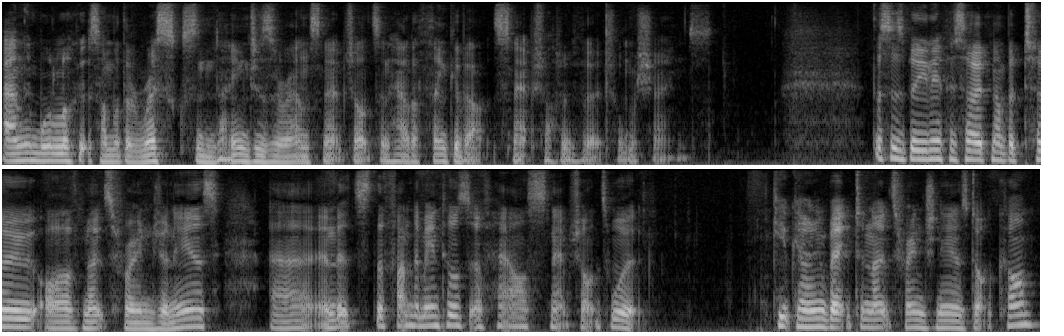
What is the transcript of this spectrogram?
and then we'll look at some of the risks and dangers around snapshots and how to think about snapshotted virtual machines. This has been episode number two of Notes for Engineers uh, and it's the fundamentals of how snapshots work. Keep going back to notesforengineers.com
